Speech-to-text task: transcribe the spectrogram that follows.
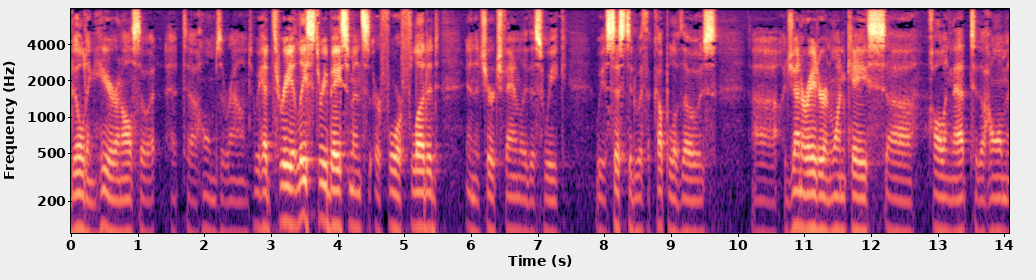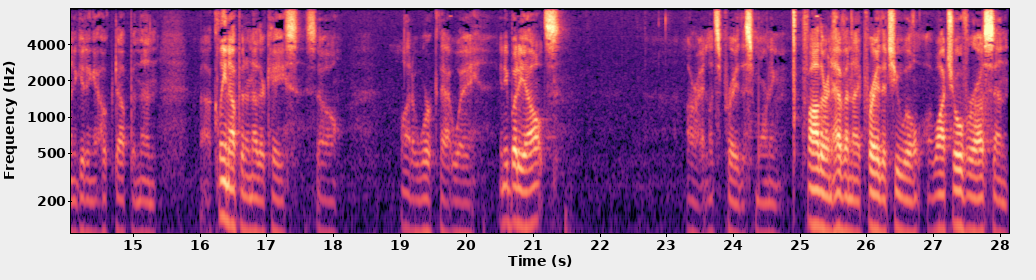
building here and also at, at uh, homes around. We had three, at least three basements or four flooded in the church family this week. We assisted with a couple of those. Uh, a generator in one case, uh, hauling that to the home and getting it hooked up, and then uh, clean up in another case. So a lot of work that way. Anybody else? All right, let's pray this morning. Father in heaven, I pray that you will watch over us and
